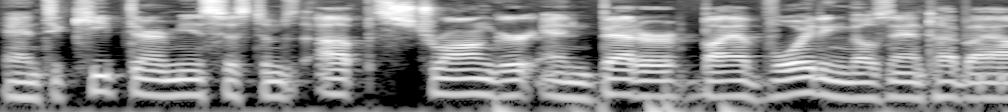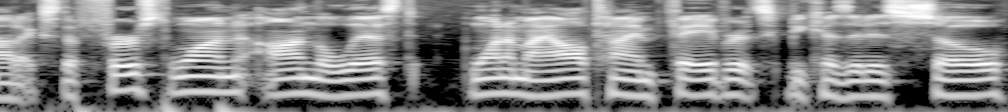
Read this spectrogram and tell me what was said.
and to keep their immune systems up stronger and better by avoiding those antibiotics. The first one on the list one of my all time favorites because it is so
